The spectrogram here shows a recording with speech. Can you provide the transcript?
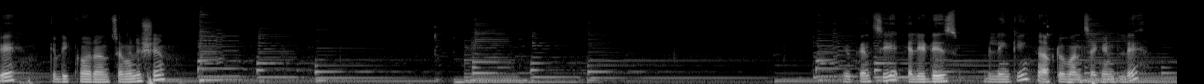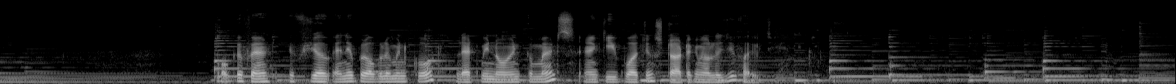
okay click on run simulation. You can see led is blinking after one second delay. Okay friends if you have any problem in code let me know in comments and keep watching star technology 5g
